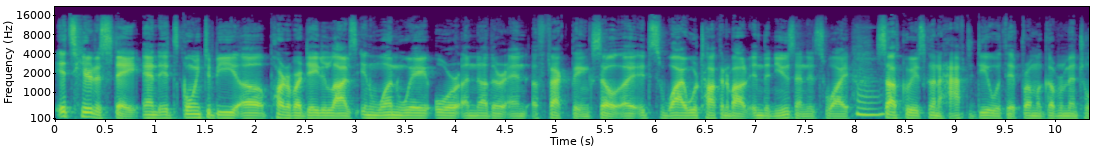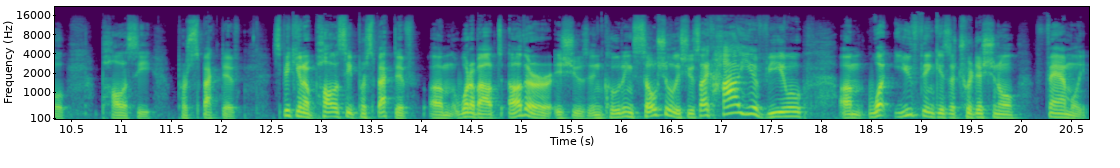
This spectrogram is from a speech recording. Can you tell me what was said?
it's here to stay, and it's going to be a part of our daily lives in one way or another and affect things. So uh, it's why we're talking about in the news, and it's why mm. South Korea is going to have to deal with it from a governmental policy perspective. Speaking of policy perspective, um, what about other issues, including social issues, like how you view um, what you think is a traditional family?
